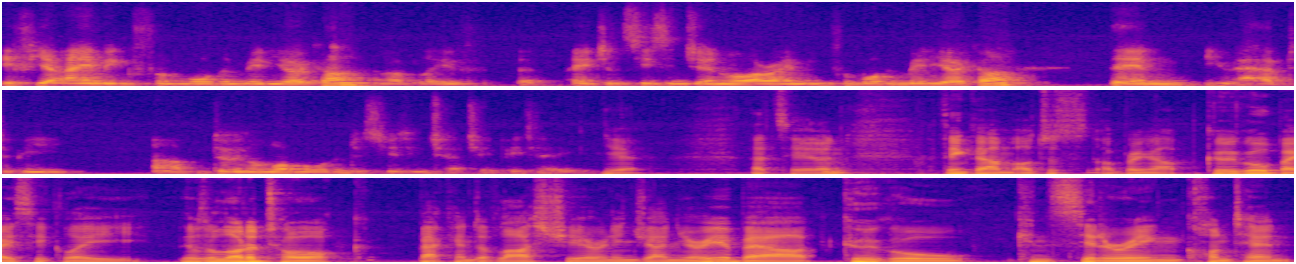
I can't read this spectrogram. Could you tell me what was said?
if you're aiming for more than mediocre, and I believe that agencies in general are aiming for more than mediocre, then you have to be um, doing a lot more than just using ChatGPT. Yeah, that's it. And think um, I'll just I'll bring up Google. Basically, there was a lot of talk back end of last year and in January about Google considering content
